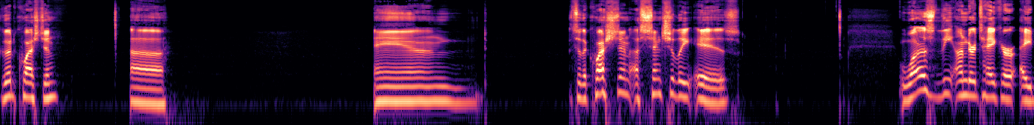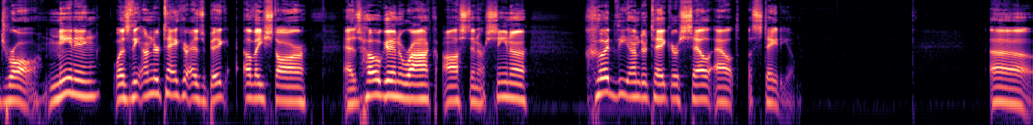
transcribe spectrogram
good question. Uh, and so the question essentially is Was The Undertaker a draw? Meaning, was The Undertaker as big of a star as Hogan, Rock, Austin, or Cena? Could The Undertaker sell out a stadium? Uh,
